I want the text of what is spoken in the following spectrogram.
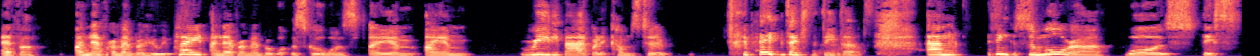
ever. I never remember who we played. I never remember what the score was. I am I am really bad when it comes to paying attention to details. Um, I think Zamora was this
